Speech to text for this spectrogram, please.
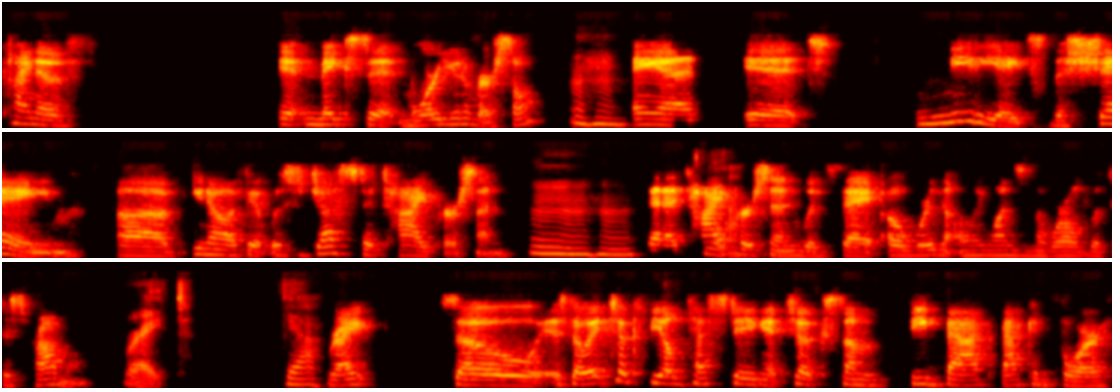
kind of it makes it more universal hmm and it mediates the shame of you know if it was just a thai person hmm then a thai Yeah. person would say oh we're the only ones in the world with this problem Right. Yeah. right so so it took field testing it took some feedback back and forth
